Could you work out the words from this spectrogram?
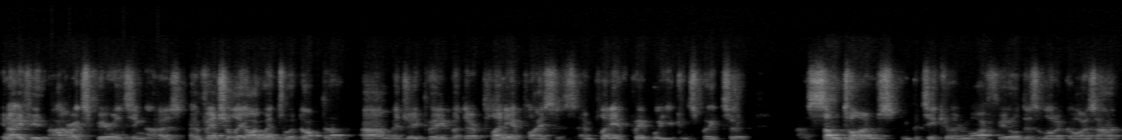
you know, if you are experiencing those, eventually I went to a doctor, um, a GP, but there are plenty of places and plenty of people you can speak to. Uh, sometimes, in particular in my field, there's a lot of guys aren't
